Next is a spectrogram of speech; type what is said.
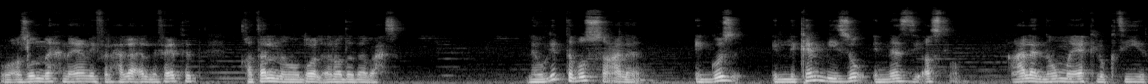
وأظن إحنا يعني في الحلقة اللي فاتت قتلنا موضوع الإرادة ده بحثا لو جيت تبص على الجزء اللي كان بيزق الناس دي أصلا على إن هم ياكلوا كتير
